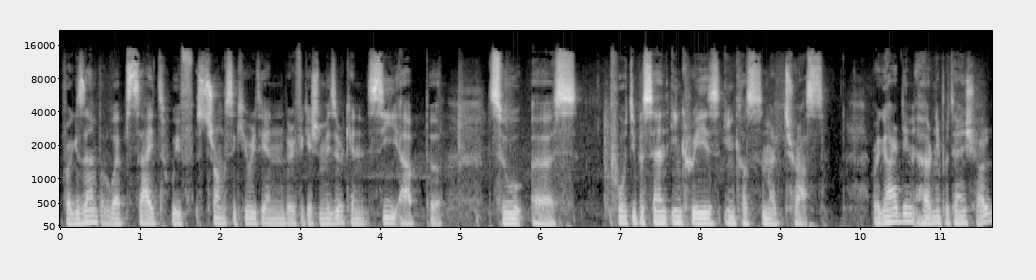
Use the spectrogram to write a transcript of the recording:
For example, website with strong security and verification measure can see up uh, to a 40% increase in customer trust. Regarding earning potential,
